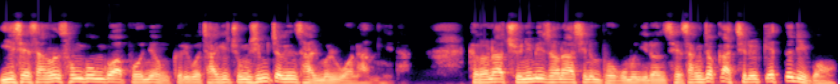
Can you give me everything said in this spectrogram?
이 세상은 성공과 번영 그리고 자기 중심적인 삶을 원합니다. 그러나 주님이 전하시는 복음은 이런 세상적 가치를 깨뜨리고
